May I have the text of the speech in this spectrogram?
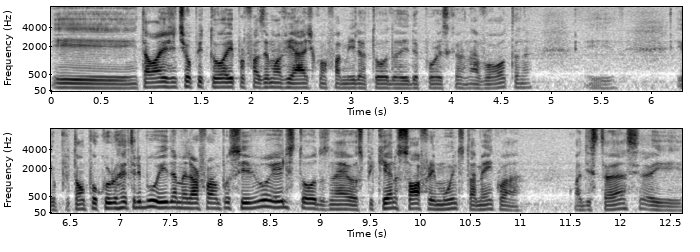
E, então a gente optou aí por fazer uma viagem com a família toda aí depois na volta, né? E, eu, então procuro retribuir da melhor forma possível eles todos, né? Os pequenos sofrem muito também com a, com a distância e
